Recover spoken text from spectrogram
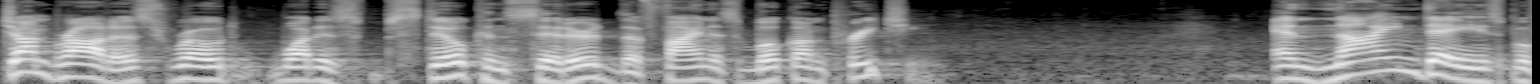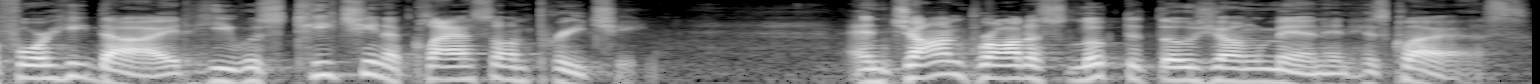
John Broadus wrote what is still considered the finest book on preaching. And nine days before he died, he was teaching a class on preaching. And John Broadus looked at those young men in his class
